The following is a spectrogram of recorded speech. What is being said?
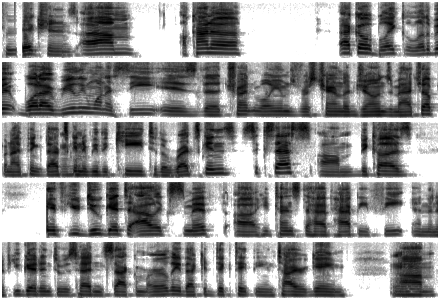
Predictions. Um, I'll kind of echo Blake a little bit. What I really want to see is the Trent Williams versus Chandler Jones matchup, and I think that's mm-hmm. going to be the key to the Redskins' success. Um, because if you do get to Alex Smith, uh, he tends to have happy feet, and then if you get into his head and sack him early, that could dictate the entire game. Mm-hmm. Um,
